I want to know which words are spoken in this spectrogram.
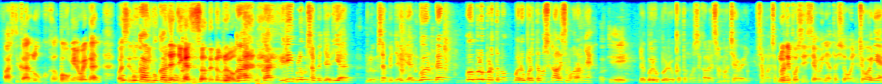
pasti kan lu mau ngewe kan? Pasti Bu- lu bukan, men- bukan, menjanjikan bukan. sesuatu dulu dong. Bukan bukan. Ini belum sampai jadian. Belum sampai jadian. Gue dan gue baru bertemu baru bertemu sekali sama orangnya. Oke. Udah baru baru ketemu sekali sama cewek sama cewek. lu di posisi ceweknya atau cowoknya? Cowoknya.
